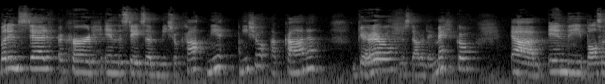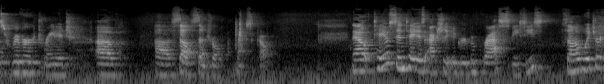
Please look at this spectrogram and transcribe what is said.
but instead occurred in the states of Michoacán, Guerrero, and Estado de Mexico, um, in the Balsas River drainage of uh, south central Mexico. Now, teosinte is actually a group of grass species, some of which are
